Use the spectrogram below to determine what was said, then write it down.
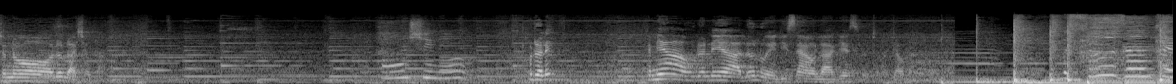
ကျွန်တော်လှုပ်လာလျှောက်တာအော်ရှင်ကိုဟုတ်တယ်လေခင်ဗျာဟိုတနေ့ကလှုပ်လို့ရင်ဒီဆန်ကိုလာခဲ့ဆိုတော့ကျွန်တော်ရောက်တာမစူးစမ်းတဲ့အ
